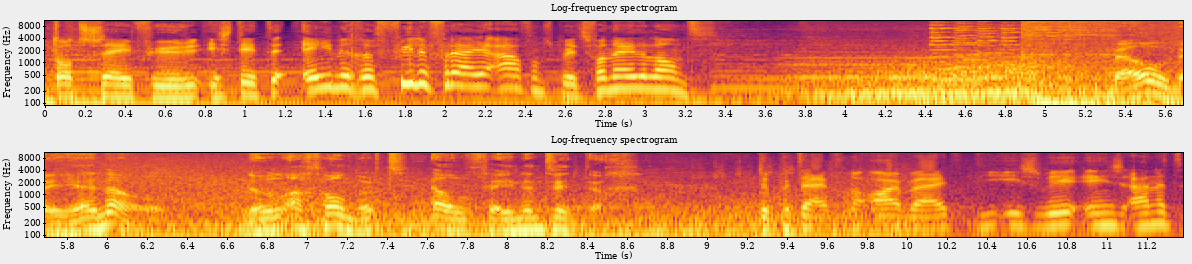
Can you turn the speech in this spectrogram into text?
Tot 7 uur is dit de enige filevrije avondspits van Nederland. Bel WNL 0800 1121. De Partij van de Arbeid die is weer eens aan het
